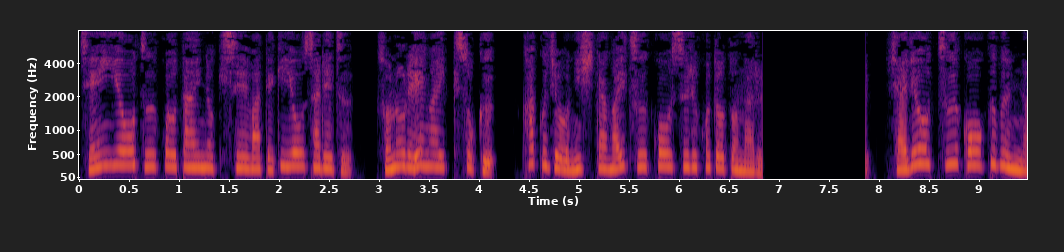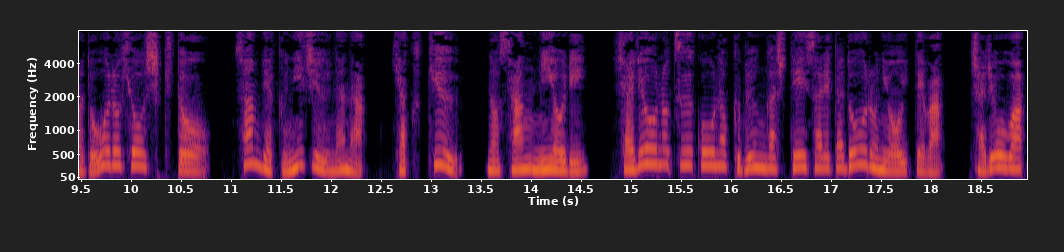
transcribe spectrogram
専用通行帯の規制は適用されず、その例外規則、各条に従い通行することとなる。車両通行区分の道路標識等327 109の3により、車両の通行の区分が指定された道路においては、車両は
